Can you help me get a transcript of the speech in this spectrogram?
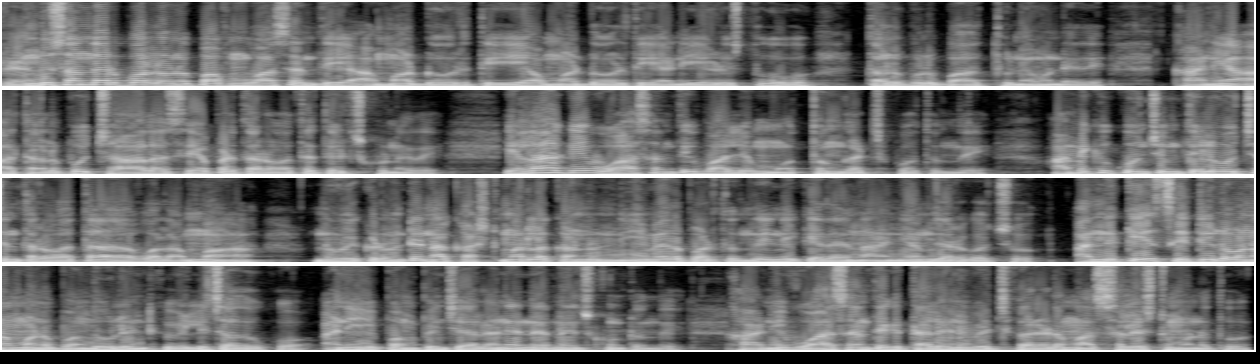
రెండు సందర్భాల్లోనూ పాపం వాసంతి అమ్మ డోర్ తీయి అమ్మ డోర్ తీయి అని ఏడుస్తూ తలుపులు బాదుతూనే ఉండేది. కానీ ఆ తలుపు చాలా సేపటి తర్వాత తెరుచుకునేది ఇలాగే వాసంతి బాల్యం మొత్తం గడిచిపోతుంది. ఆమెకి కొంచెం తెలివి వచ్చిన తర్వాత వాళ్ళమ్మ నువ్వు ఇక్కడ ఉంటే నా కస్టమర్ల కన్ను నీ మీద పడుతుంది నీకు ఏదైనా అన్యాయం జరగచ్చు. అందుకే సిటీలో ఉన్న మన బంధువుల ఇంటికి వెళ్ళి చదువుకో. అని పంపించేయాలని నిర్ణయించుకుంటుంది. కానీ వాసంతికి తల్లిని విడిచి వెళ్ళడం అస్సలు ఇష్టం ఉండదు.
